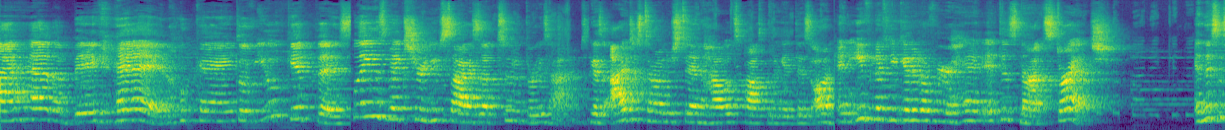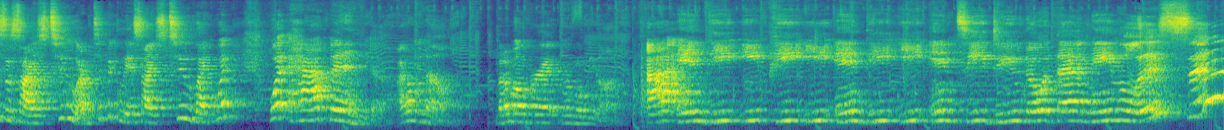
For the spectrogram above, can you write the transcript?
I had a big head, okay? So if you get this, please make sure you size up two to three times because I just don't understand how it's possible to get this on. And even if you get it over your head, it does not stretch. And this is a size two. I'm typically a size two. Like what, what happened? I don't know. But I'm over it. We're moving on. I-N-D-E-P-E-N-D-E-N-T. Do you know what that means? Listen.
